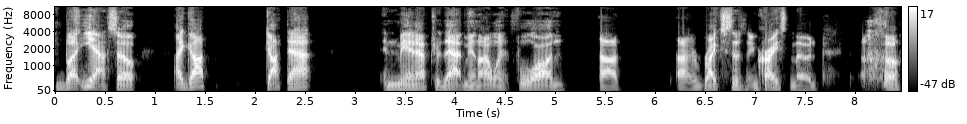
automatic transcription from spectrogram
but yeah, so I got got that, and man, after that, man, I went full on uh, uh, righteousness in Christ mode.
